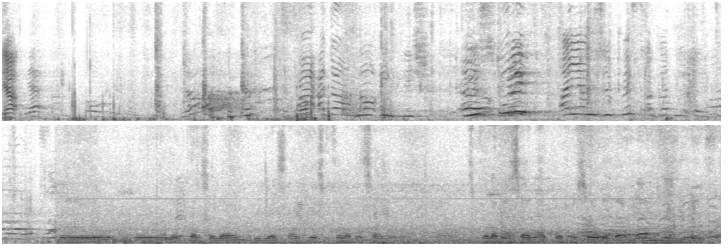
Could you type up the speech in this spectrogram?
Yeah. Uh, I don't know English. You speak? I am the best. I got del Barcelona, Bellas Artes, Scuola Massana. Scuola Massana, professore di inglese.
